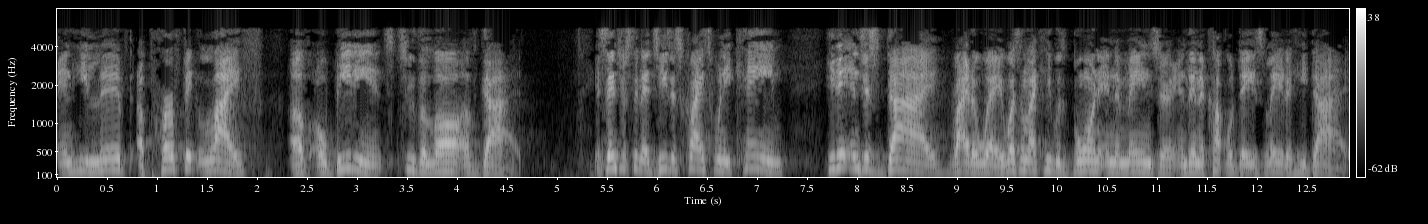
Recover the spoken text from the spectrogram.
and he lived a perfect life of obedience to the law of God. It's interesting that Jesus Christ, when he came, he didn't just die right away. It wasn't like he was born in the manger and then a couple days later he died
